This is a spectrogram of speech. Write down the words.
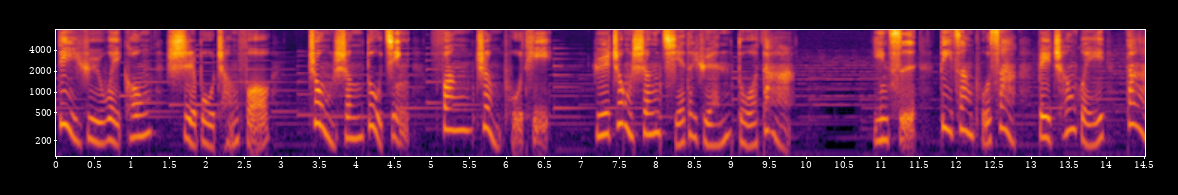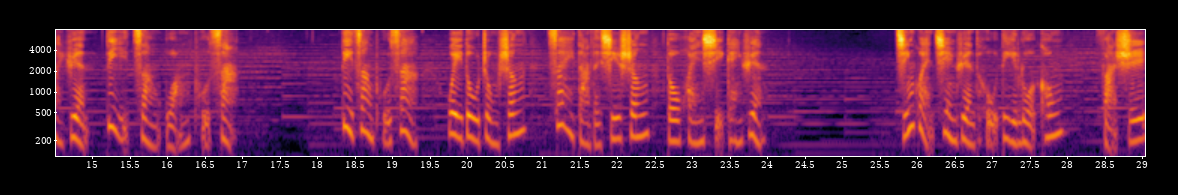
地狱未空，誓不成佛；众生度尽，方证菩提。与众生结的缘多大，因此地藏菩萨被称为大愿地藏王菩萨。地藏菩萨为度众生，再大的牺牲都欢喜甘愿。尽管建院土地落空，法师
